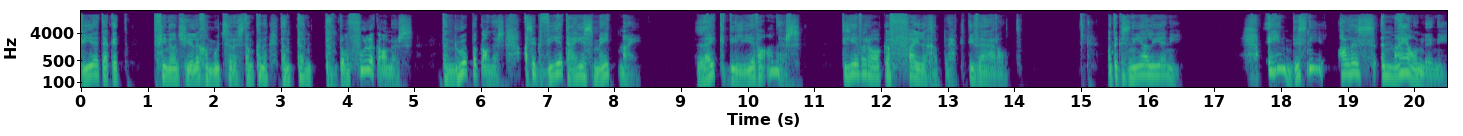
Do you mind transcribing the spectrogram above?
weet ek het finansiële gemoedsrus, dan kan ek dan dan dan dan voel ek anders. Dan loop ek anders. As ek weet hy is met my, lyk die lewe anders. Die lewe raak 'n veilige plek, die wêreld. Want ek is nie alleen nie. En dis nie alles in my hande nie.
